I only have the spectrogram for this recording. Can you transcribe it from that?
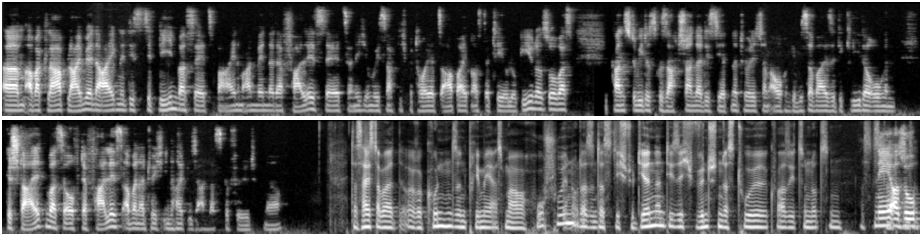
Ähm, aber klar, bleiben wir in der eigenen Disziplin, was ja jetzt bei einem Anwender der Fall ist, der jetzt ja nicht irgendwie sagt, ich betreue jetzt Arbeiten aus der Theologie oder sowas, kannst du, wie du es gesagt, standardisiert natürlich dann auch in gewisser Weise die Gliederungen gestalten, was ja oft der Fall ist, aber natürlich inhaltlich anders gefüllt. Ja. Das heißt aber, eure Kunden sind primär erstmal Hochschulen oder sind das die Studierenden, die sich wünschen, das Tool quasi zu nutzen? Nee, also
